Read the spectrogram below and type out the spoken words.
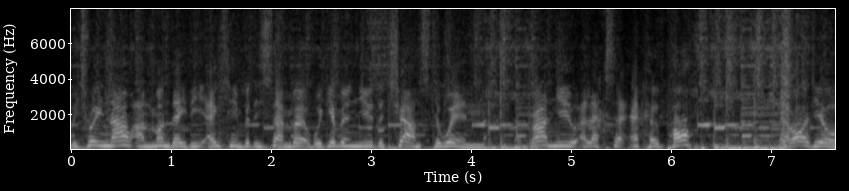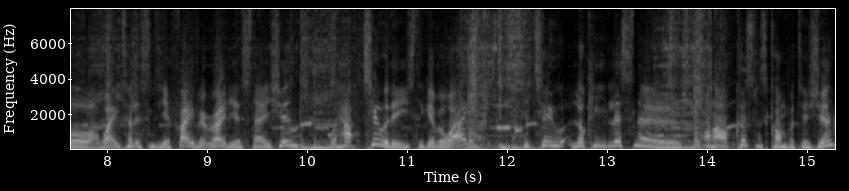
Between now and Monday, the 18th of December, we're giving you the chance to win a brand new Alexa Echo Pop. Their ideal way to listen to your favourite radio station. We have two of these to give away to two lucky listeners on our Christmas competition.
